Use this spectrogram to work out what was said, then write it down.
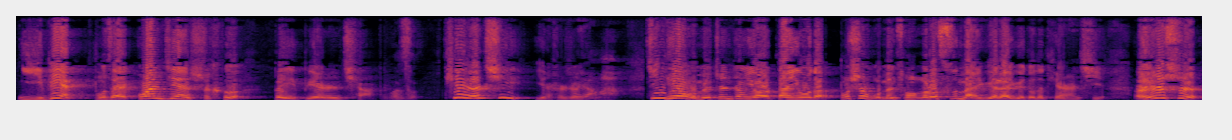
以便不在关键时刻被别人卡脖子。天然气也是这样啊。今天我们真正要担忧的，不是我们从俄罗斯买越来越多的天然气，而是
